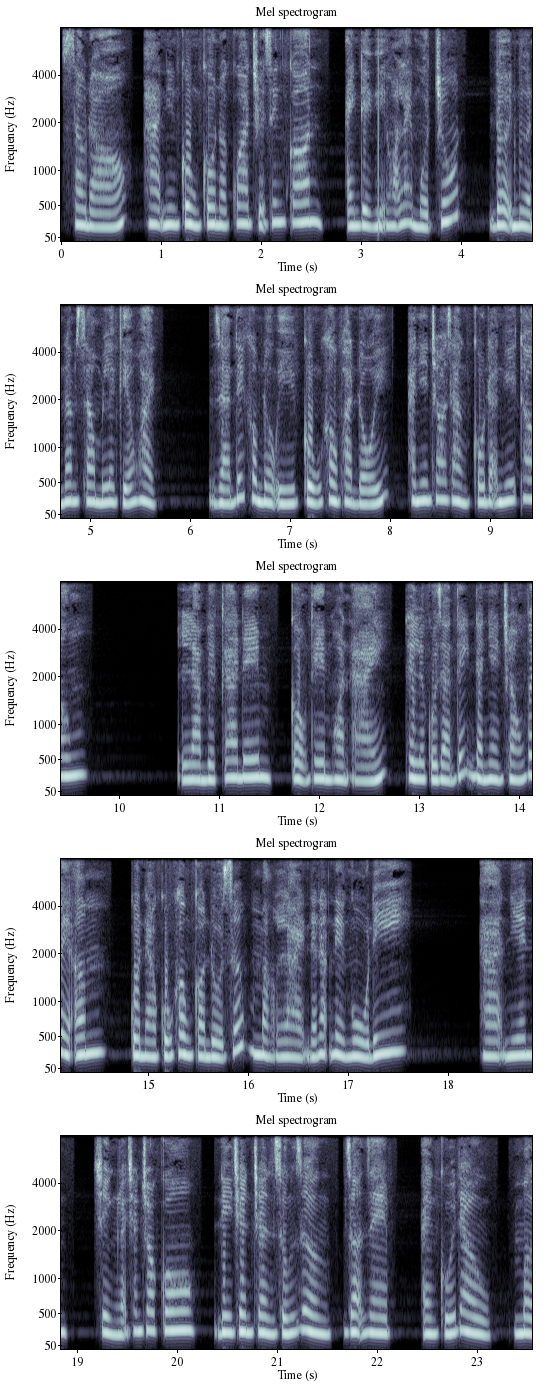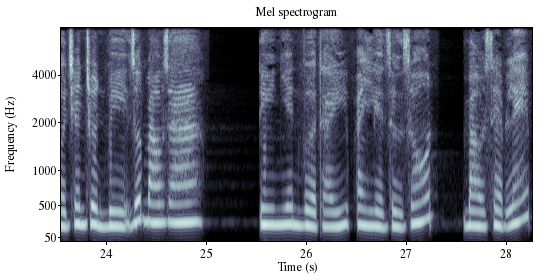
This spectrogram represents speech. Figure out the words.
Sau đó, Hạ Nhiên cùng cô nói qua chuyện sinh con, Anh đề nghị hoãn lại một chút, Đợi nửa năm sau mới lên kế hoạch. Giản tích không đồng ý cũng không phản đối, Hạ Nhiên cho rằng cô đã nghĩ thông. Làm việc ca đêm, Cộng thêm hoàn ái, Thể lực của giản tích đã nhanh chóng về âm, Quần áo cũng không còn đủ sức mặc lại đã nặng nề ngủ đi. Hạ Nhiên chỉnh lại chân cho cô, Đi chân trần xuống giường, Dọn dẹp, Anh cúi đầu Mở chân chuẩn bị rút bao ra. Tuy nhiên vừa thấy anh liền dừng rốt Bao xẹp lép,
